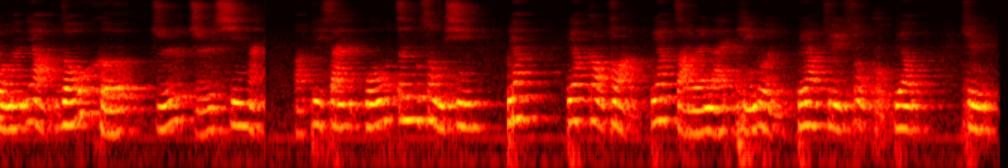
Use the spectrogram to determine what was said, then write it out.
我们要柔和直直心呐，啊，第三无争讼心，不要不要告状，不要找人来评论，不要去诉苦，不要去，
